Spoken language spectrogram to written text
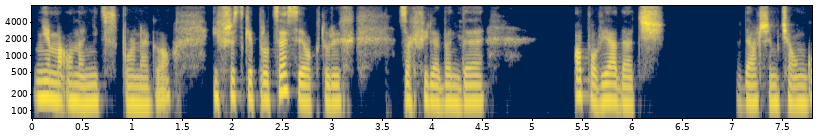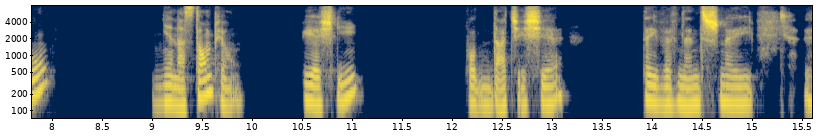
nie ma ona nic wspólnego i wszystkie procesy, o których za chwilę będę opowiadać w dalszym ciągu, nie nastąpią, jeśli poddacie się tej wewnętrznej yy,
